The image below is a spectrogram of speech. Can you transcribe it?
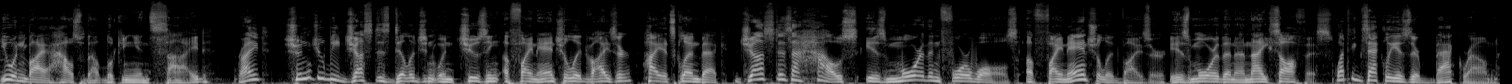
You wouldn't buy a house without looking inside right? Shouldn't you be just as diligent when choosing a financial advisor? Hi, it's Glenn Beck. Just as a house is more than four walls, a financial advisor is more than a nice office. What exactly is their background?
